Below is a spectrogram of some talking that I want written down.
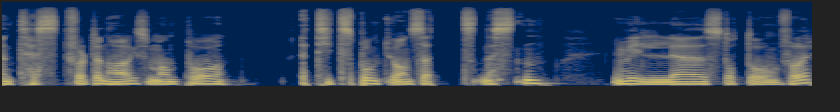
en test for Ten Hag som han på et tidspunkt, uansett nesten, ville stått overfor.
